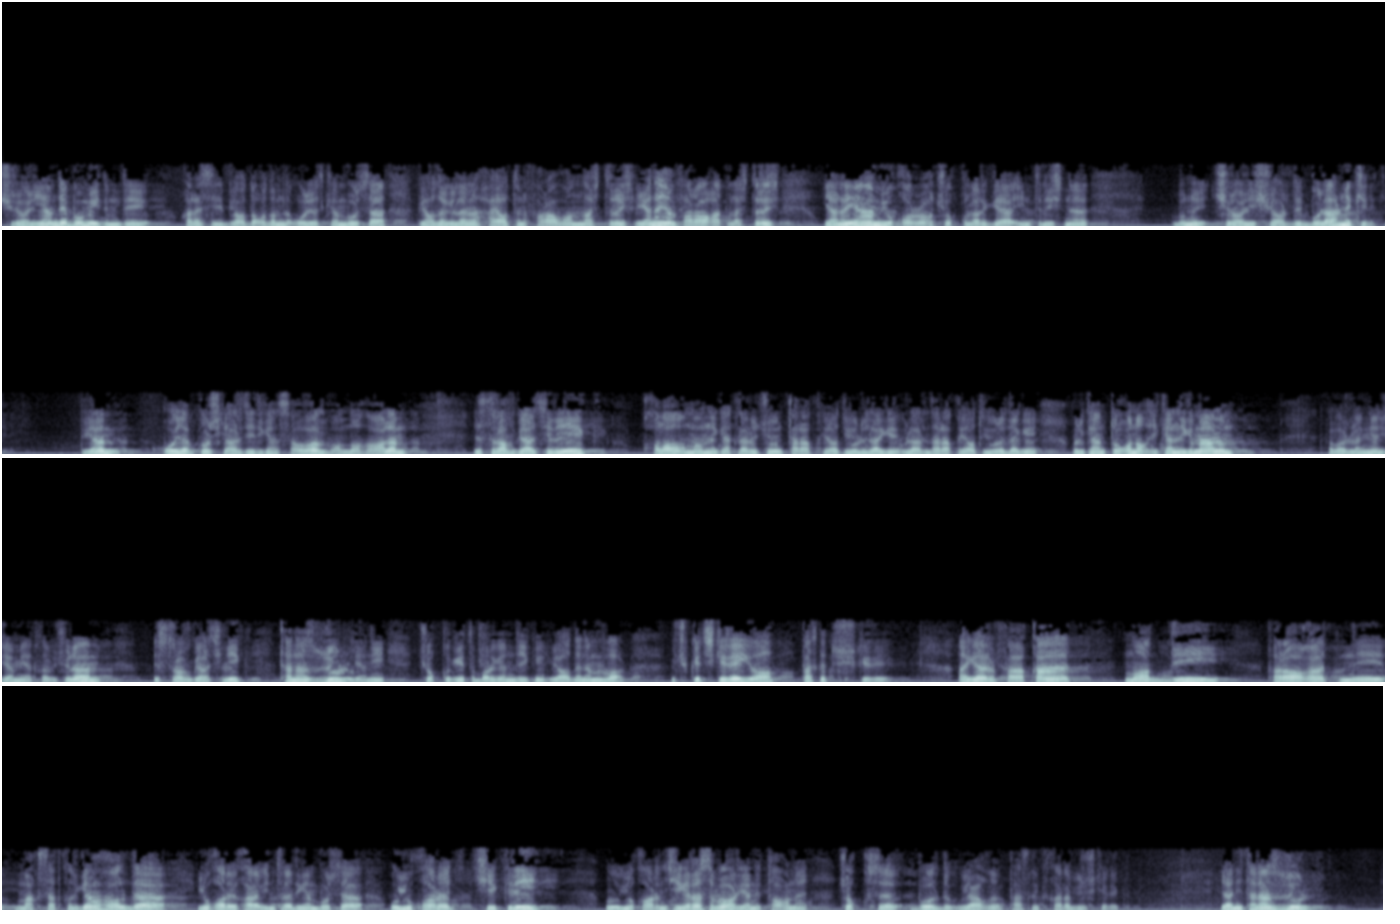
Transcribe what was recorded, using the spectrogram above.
chiroyli ham deb bo'lmaydi bunday qarasangiz bu yoqda odamlar o'layotgan bo'lsa bu yoqdagilarni hayotini farovonlashtirish yana ham farog'atlashtirish yana ham yuqoriroq cho'qqilarga intilishni buni chiroyli shior deb bo'larmikin? Bu ham o'ylab ko'rishga arziydigan savol vallohu alam. Isrofgarchilik qoloq mamlakatlar uchun taraqqiyot yo'lidagi ularni taraqqiyoti yo'lidagi ulkan to'g'anoq ekanligi ma'lum. Rivojlangan jamiyatlar uchun ham isrofgarchilik tanazzul ya'ni cho'qqiga yetib borgandan keyin u yoqda nima bor? Uchib ketish kerak yo pastga tushish kerak? Agar faqat moddiy farog'atni maqsad qilgan holda yuqoriga qarab intiladigan bo'lsa u yuqori chekli u yuqorini chegarasi bor ya'ni tog'ni cho'qqisi bo'ldi u yog'i pastlikka qarab yurish kerak. Ya'ni tanazzul.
